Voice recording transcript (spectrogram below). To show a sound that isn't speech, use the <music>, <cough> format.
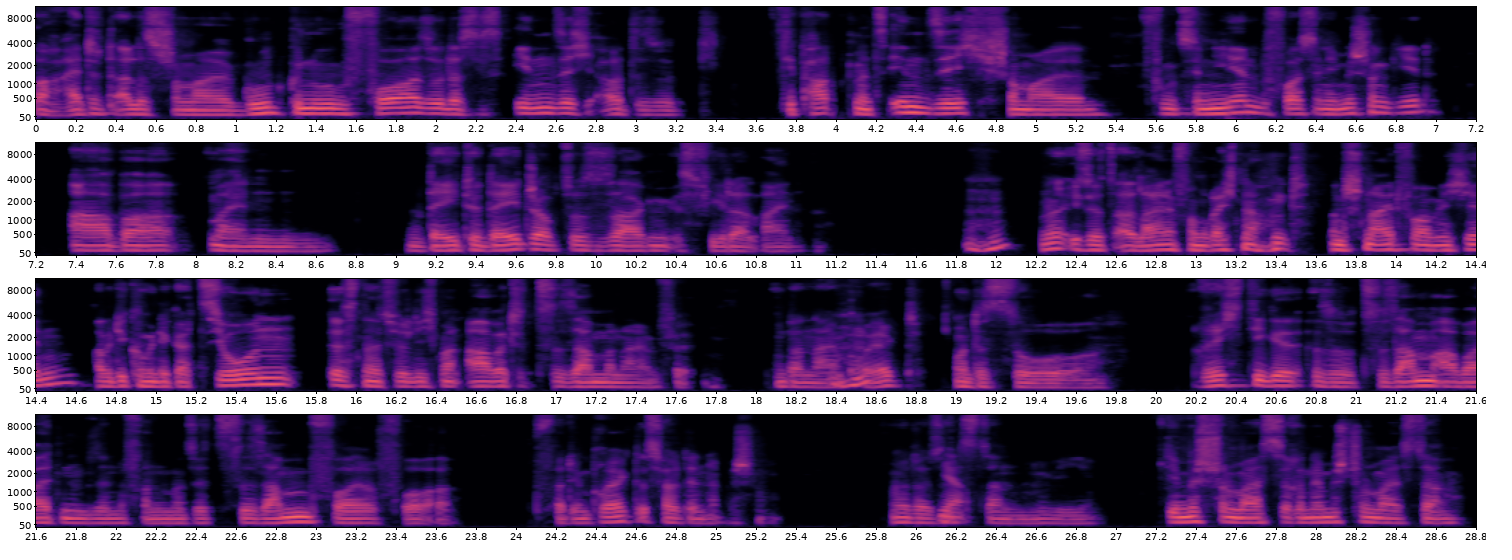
bereitet alles schon mal gut genug vor, so dass es in sich, also die Departments in sich schon mal funktionieren, bevor es in die Mischung geht. Aber mein Day-to-Day-Job sozusagen ist viel alleine. Mhm. Ne, ich sitze alleine vom Rechner und, und schneide vor mich hin. Aber die Kommunikation ist natürlich, man arbeitet zusammen an einem Film und an einem Mhm. Projekt. Und das so richtige, also Zusammenarbeiten im Sinne von, man sitzt zusammen vor, vor, vor dem Projekt, ist halt in der Mischung. Ne, da Ja. sitzt dann irgendwie die Mischtonmeisterin, der Mischtonmeister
